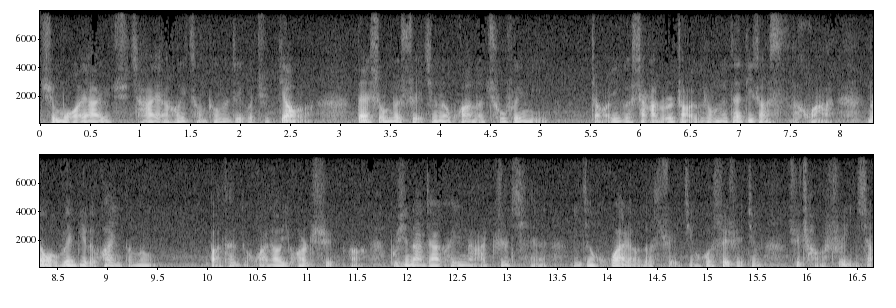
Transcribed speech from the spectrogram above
去磨呀，又去擦呀，然后一层层的这个去掉了。但是我们的水晶的话呢，除非你找一个砂轮，找一个东西在地上死滑，那我未必的话你都能把它划掉一块儿去啊。不信大家可以拿之前已经坏了的水晶或碎水晶去尝试一下。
